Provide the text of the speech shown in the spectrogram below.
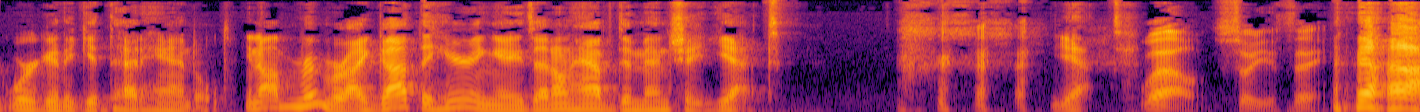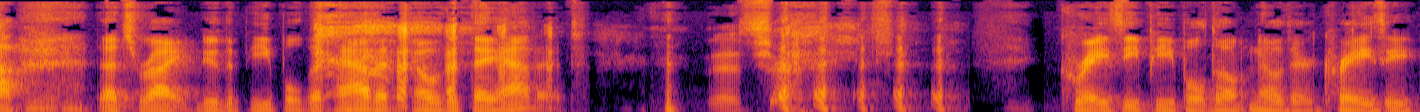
we're going to get that handled. You know, remember, I got the hearing aids. I don't have dementia yet. yet. Well, so you think. That's right. Do the people that have it know that they have it? That's right crazy people don't know they're crazy.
